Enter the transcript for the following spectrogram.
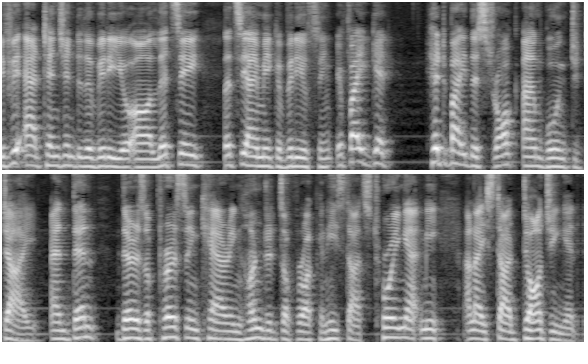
if you add tension to the video, uh, let's say, let's say I make a video saying, if I get hit by this rock, I'm going to die. And then there's a person carrying hundreds of rock and he starts throwing at me and I start dodging it.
